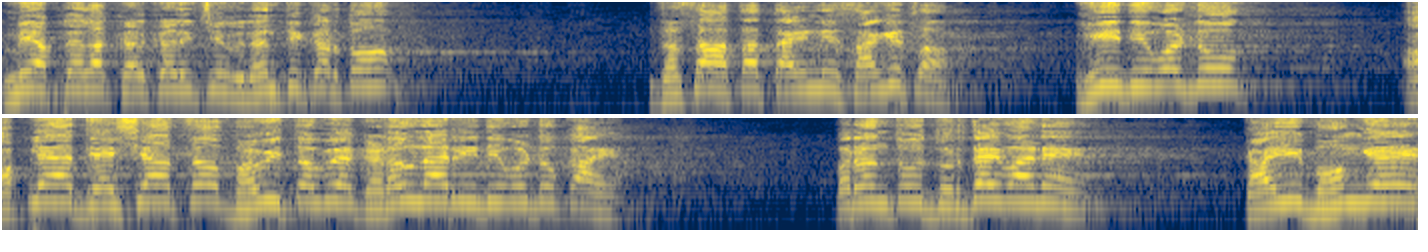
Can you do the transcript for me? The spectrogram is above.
मी आपल्याला कळकळीची विनंती करतो. जसं आता ताईंनी सांगितलं ही निवडणूक आपल्या देशाचं भवितव्य घडवणारी निवडणूक आहे. परंतु दुर्दैवाने काही भोंगे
